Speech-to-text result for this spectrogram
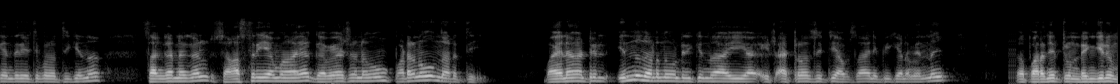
കേന്ദ്രീകരിച്ച് പ്രവർത്തിക്കുന്ന സംഘടനകൾ ശാസ്ത്രീയമായ ഗവേഷണവും പഠനവും നടത്തി വയനാട്ടിൽ ഇന്ന് നടന്നുകൊണ്ടിരിക്കുന്നതായി അട്രോസിറ്റി അവസാനിപ്പിക്കണമെന്ന് പറഞ്ഞിട്ടുണ്ടെങ്കിലും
